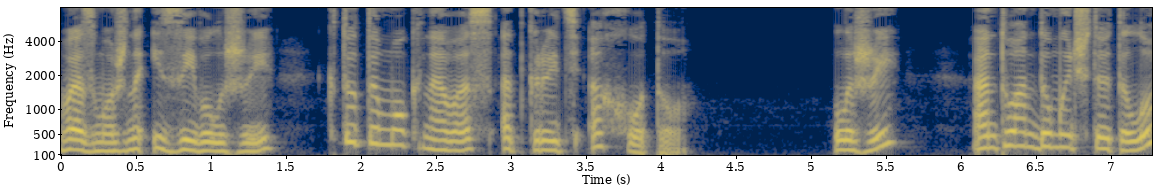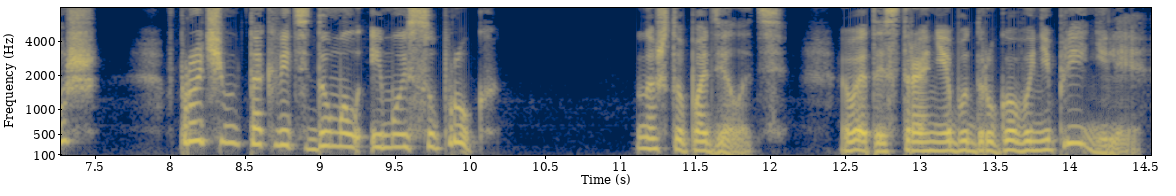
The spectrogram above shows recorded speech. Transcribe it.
Возможно, из-за его лжи кто-то мог на вас открыть охоту. Лжи? Антуан думает, что это ложь? Впрочем, так ведь думал и мой супруг. Но что поделать, в этой стране бы другого не приняли,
